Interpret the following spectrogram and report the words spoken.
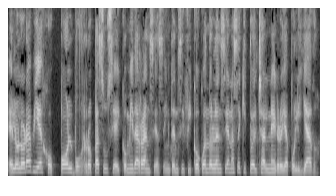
El olor a viejo, polvo, ropa sucia y comida rancia se intensificó cuando la anciana se quitó el chal negro y apolillado,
